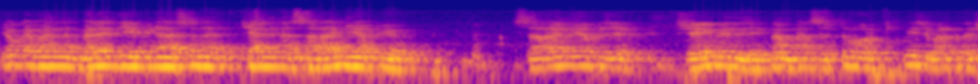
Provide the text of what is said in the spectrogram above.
yok efendim belediye binasını kendine saray mı yapıyor? Saray mı yapacak? Şey mi diyecek? Lan ben sırtımı vurup gitmeyeceğim arkadaş.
